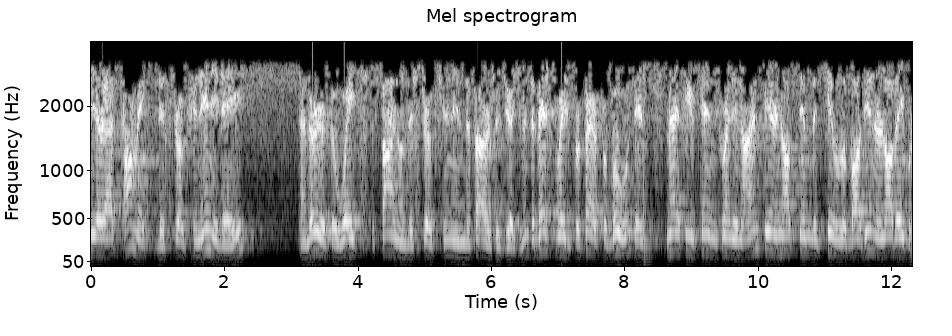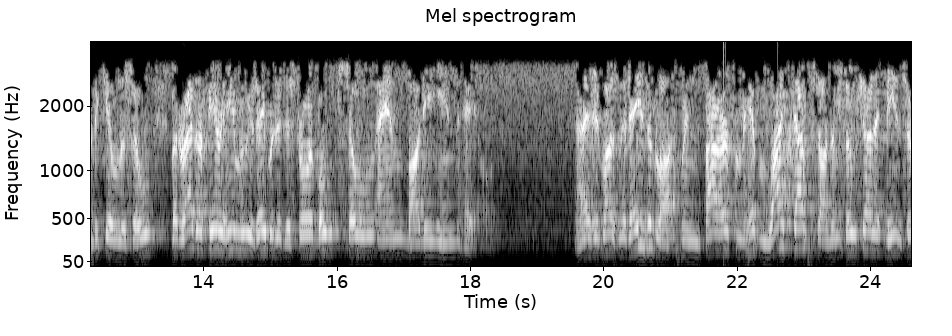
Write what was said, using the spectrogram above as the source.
fear atomic destruction any day, and earth awaits the final destruction in the fires of judgment. The best way to prepare for both is Matthew 10:29. Fear not them that kill the body and are not able to kill the soul, but rather fear him who is able to destroy both soul and body in hell. As it was in the days of Lot, when fire from heaven wiped out Sodom, so shall it be, and so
